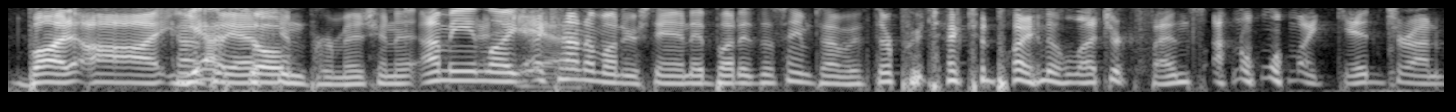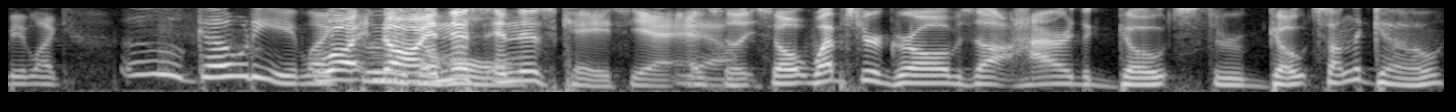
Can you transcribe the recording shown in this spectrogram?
But uh yeah, so asking permission. I mean, like, I kind of understand it, but at the same time, if they're protected by an electric fence, I don't want my kid trying to be like, "Ooh, goaty!" Like, well, no, in this in this case, yeah, Yeah. absolutely. So Webster Groves uh, hired the goats through Goats on the Go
